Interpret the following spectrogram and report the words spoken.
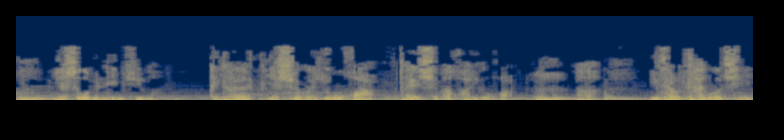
嗯，也是我们邻居嘛，跟他也学过油画，他也喜欢画油画。嗯啊，又在那弹过琴，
